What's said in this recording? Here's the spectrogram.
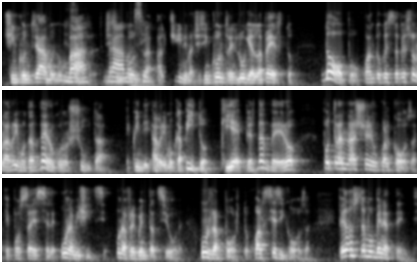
ci incontriamo in un bar, Esatto, ci bravo, si incontra sì. al cinema, ci si incontra in luoghi all'aperto. Dopo, quando questa persona l'avremo davvero conosciuta e quindi avremo capito chi è per davvero, potrà nascere un qualcosa che possa essere un'amicizia, una frequentazione, un rapporto, qualsiasi cosa. Però stiamo bene attenti,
